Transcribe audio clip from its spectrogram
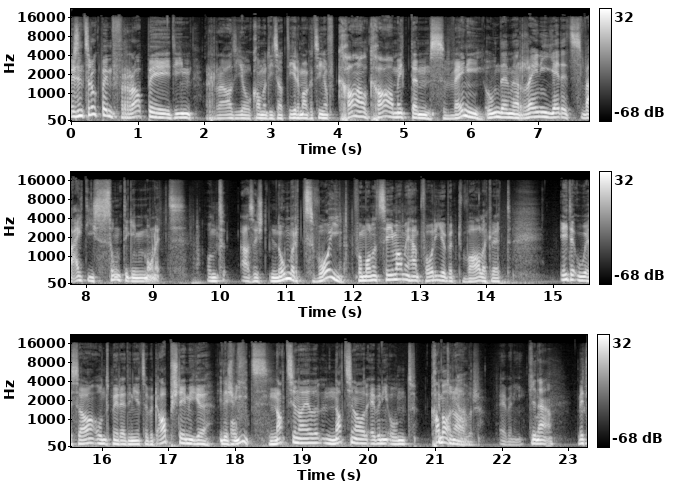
Wir sind zurück beim Frappe, deinem Radio-Comedy-Satire-Magazin auf Kanal K mit dem Sveni. Und dem Reni jeden zweiten Sonntag im Monat. Und also ist die Nummer 2 vom Monatsthema. Wir haben vorhin über die Wahlen geredet in den USA und wir reden jetzt über die Abstimmungen in der Schweiz. Nationaler, nationaler Ebene und kantonaler Ebene. Genau. Mit,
